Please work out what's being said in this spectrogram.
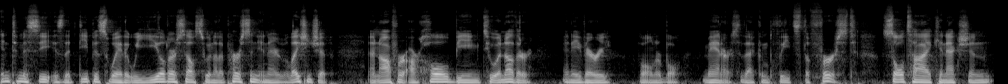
intimacy is the deepest way that we yield ourselves to another person in a relationship and offer our whole being to another in a very vulnerable manner. So that completes the first soul tie connection,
